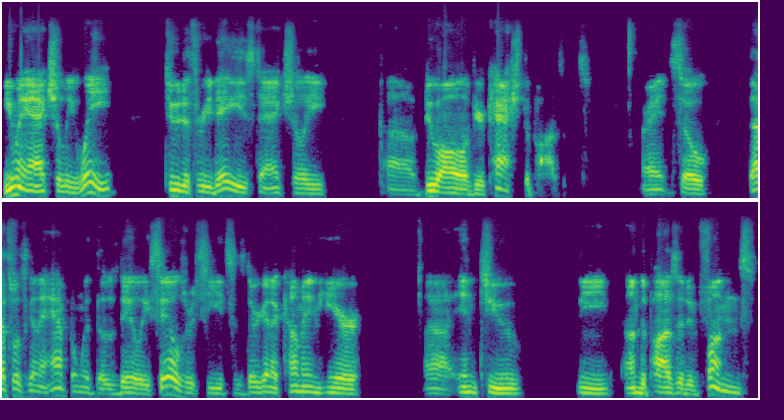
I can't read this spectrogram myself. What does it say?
You may actually wait two to three days to actually uh, do all of your cash deposits, right? So that's what's going to happen with those daily sales receipts is they're going to come in here uh, into the undeposited funds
